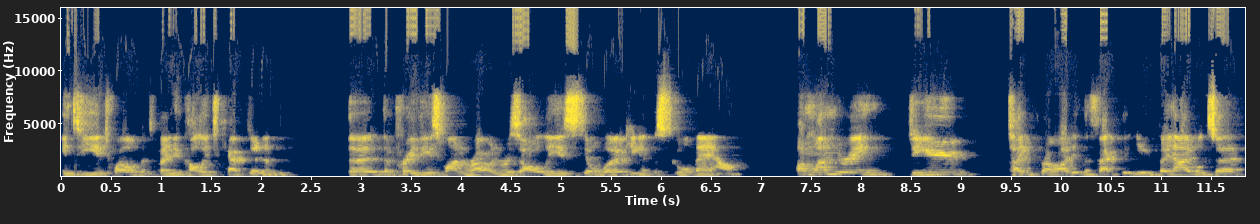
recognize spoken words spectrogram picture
into year 12 that's been a college captain. And the, the previous one, Rowan Rizzoli, is still working at the school now. I'm wondering, do you take pride in the fact that you've been able to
